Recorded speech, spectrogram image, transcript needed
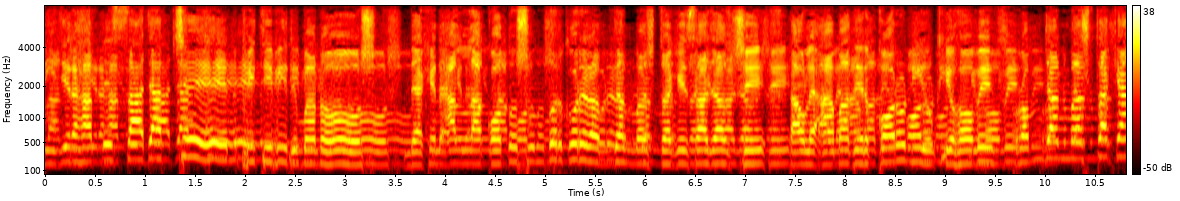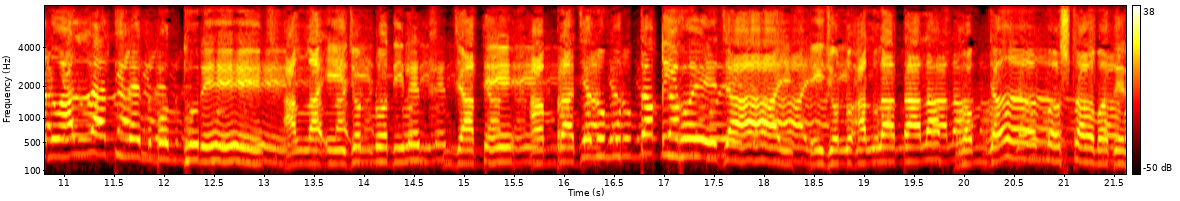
নিজের হাতে সাজাচ্ছেন পৃথিবীর মানুষ। দেখেন আল্লাহ কত সুন্দর করে রমজান মাসটাকে সাজাচ্ছে। তাহলে আমাদের করণীয় কি হবে? রমজান মাসটা কেন আল্লাহ দিলেন বন্ধুরে? আল্লাহ এই জন্য দিলেন যাতে আমরা যেন মুত্তাকি হয়ে যাই। এই জন্য আল্লাহ তাআলা রমজান মাসটা আমাদের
